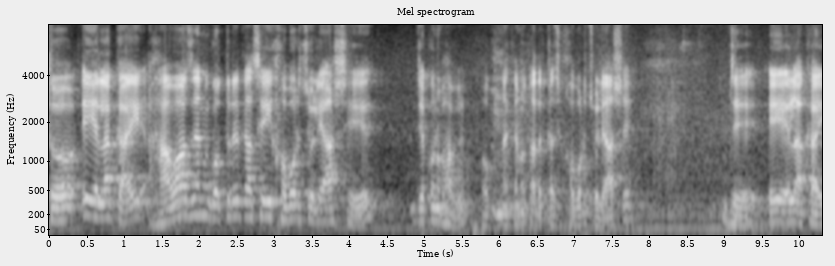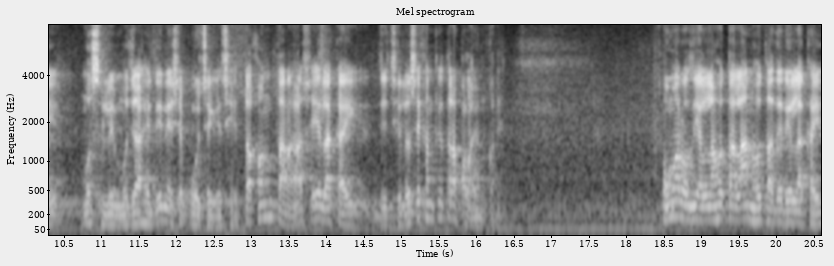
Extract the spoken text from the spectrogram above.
তো এই এলাকায় হাওয়াজেন গোত্রের কাছে এই খবর চলে আসে, যে কোনোভাবে হোক না কেন তাদের কাছে খবর চলে আসে, যে এই এলাকায় মুসলিম মুজাহিদিন এসে পৌঁছে গেছে। তখন তারা সেই এলাকায় যে ছিল, সেখান থেকে তারা পলায়ন করে। ওমর রজি আল্লাহ তালানহ তাদের এলাকায়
